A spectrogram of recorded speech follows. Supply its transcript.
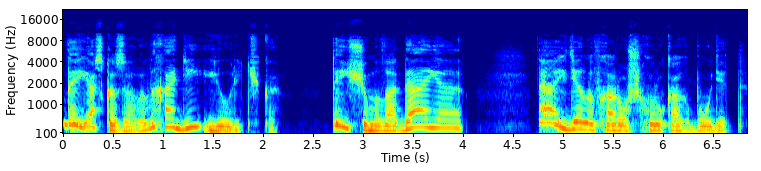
Да и я сказала, выходи, Юлечка. Ты еще молодая, да и дело в хороших руках будет.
